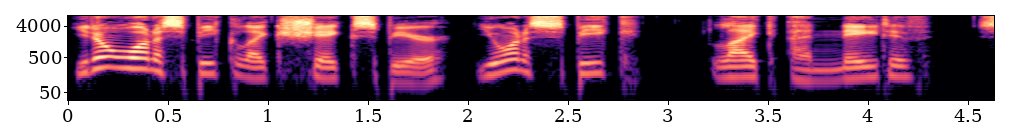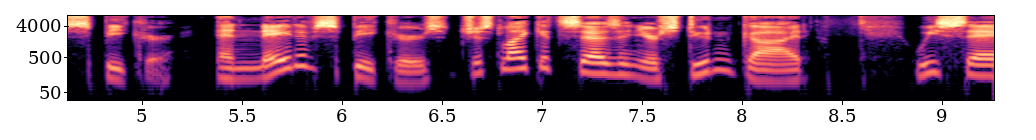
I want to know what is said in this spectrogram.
You don't want to speak like Shakespeare, you want to speak like a native speaker. And native speakers, just like it says in your student guide, we say,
